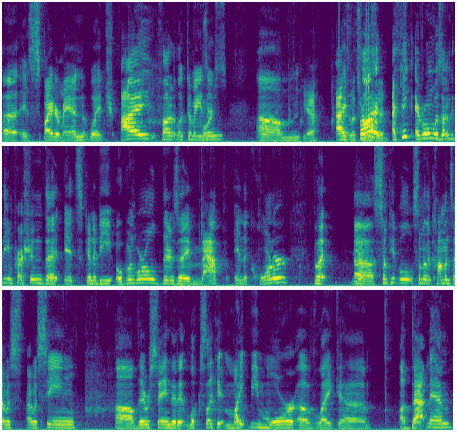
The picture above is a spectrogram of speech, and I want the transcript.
uh, is Spider-Man, which I thought it looked amazing. course. Um, yeah, I thought really. I think everyone was under the impression that it's going to be open world. There's a map in the corner, but uh, Yeah. some people, some of the comments I was I was seeing, um, they were saying that it looks like it might be more of like a, a Batman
